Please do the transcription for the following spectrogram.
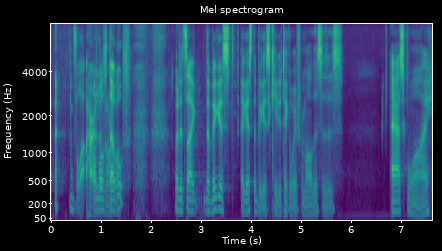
it's a lot higher. than Almost normal. double. But it's like the biggest, I guess the biggest key to take away from all this is ask why.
